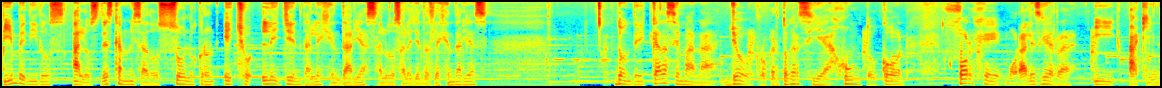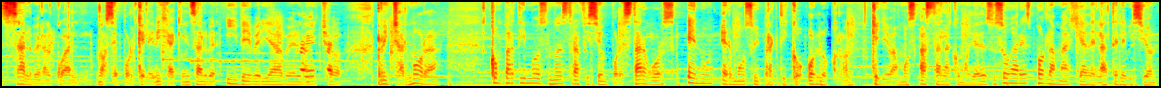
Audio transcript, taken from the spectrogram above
Bienvenidos a los descanonizados Solocron hecho leyenda legendaria. Saludos a leyendas legendarias. Donde cada semana yo, Roberto García, junto con Jorge Morales Guerra y Akin Salver, al cual no sé por qué le dije Akin Salver y debería haber dicho Richard Mora, compartimos nuestra afición por Star Wars en un hermoso y práctico holocron que llevamos hasta la comodidad de sus hogares por la magia de la televisión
